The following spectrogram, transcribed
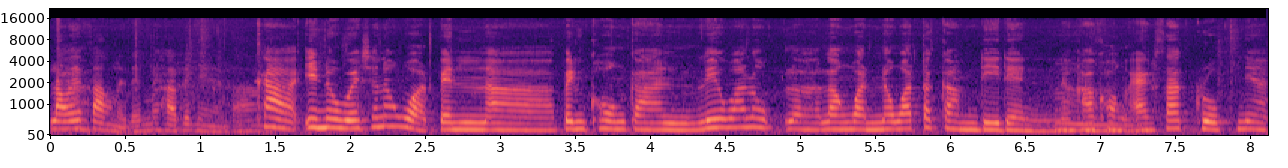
เล่าให้ฟังหน่อยได้ไหมคะ เป็นยังไงบ้าง ค่ะ Innovation Award เป็นอ่าเป็นโครงการเรียกว่ารางวัลนวัตกรรมดีเด่นนะคะอืมของ AXA Group เนี่ย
